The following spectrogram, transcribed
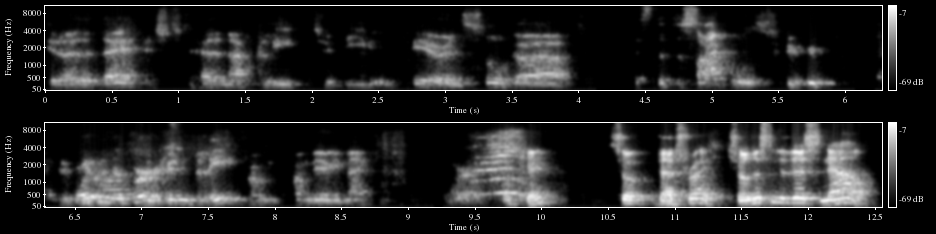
you know that they had just had enough belief to be in fear and still go out. It's the disciples who, who, They were the who couldn't believe from from Mary Magdalene. Okay. So that's right. So listen to this now.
